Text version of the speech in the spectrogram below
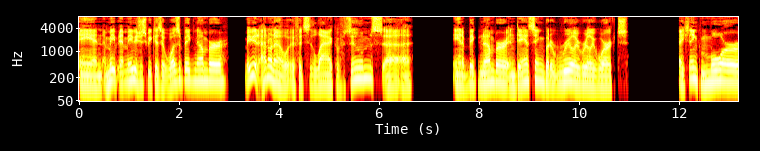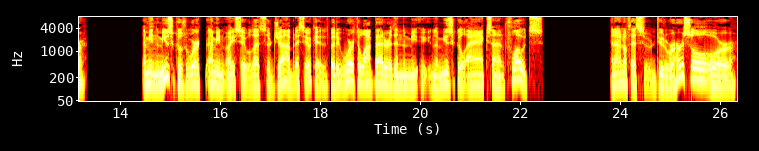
And maybe maybe just because it was a big number, maybe it, I don't know if it's the lack of zooms uh, and a big number and dancing, but it really really worked. I think more I mean, the musicals work. I mean, you say, well, that's their job, but I say, okay, but it worked a lot better than the the musical acts on floats. And I don't know if that's due to rehearsal or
